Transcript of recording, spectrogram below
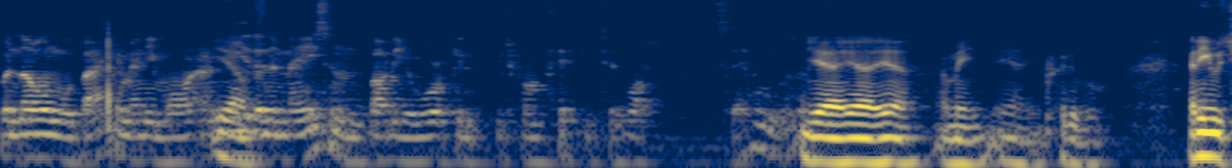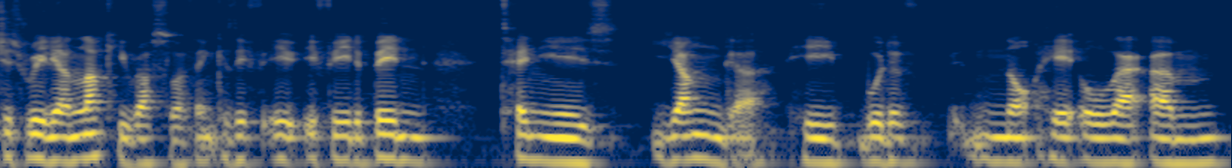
but no one will back him anymore. And yeah. he had an amazing body of work in, from fifty to what seventy was it? Yeah, yeah, yeah. I mean, yeah, incredible. And he was just really unlucky, Russell. I think because if if he'd have been ten years younger, he would have not hit all that um,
